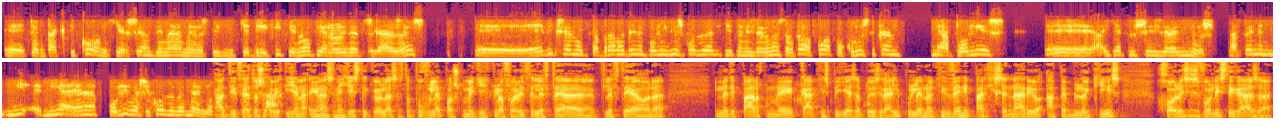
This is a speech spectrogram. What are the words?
ε, των τακτικών χερσαίων δυνάμεων στην κεντρική και νότια λωρίδα της Γάζας ε, έδειξαν ότι τα πράγματα είναι πολύ δύσκολα δηλαδή, για τον Ισραηλινό στρατό αφού αποκρούστηκαν με απώλειες ε, για τους Ισραηλινούς. Αυτό είναι μια, μια, ένα πολύ βασικό δεδομένο. Αντιθέτως, για, να, για να συνεχίσετε κιόλας, αυτό που βλέπω ας πούμε, και κυκλοφορεί τελευταία, τελευταία ώρα είναι ότι υπάρχουν κάποιες πηγές από το Ισραήλ που λένε ότι δεν υπάρχει σενάριο απεμπλοκής χωρίς εισβολή στη Γάζα.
